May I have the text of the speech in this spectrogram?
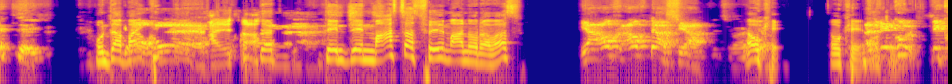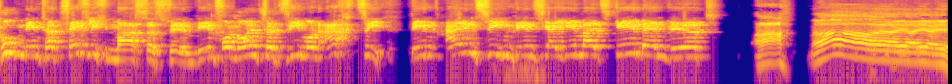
endlich. Und dabei Genau, äh, Alter. er den, den Masters-Film an, oder was? ja, auch, auch das, ja. Okay. Okay. Also wir, okay. gu wir gucken den tatsächlichen Masters-Film, den von 1987, den einzigen, den es ja jemals geben wird. Ah, ah, ja, ja, ja.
